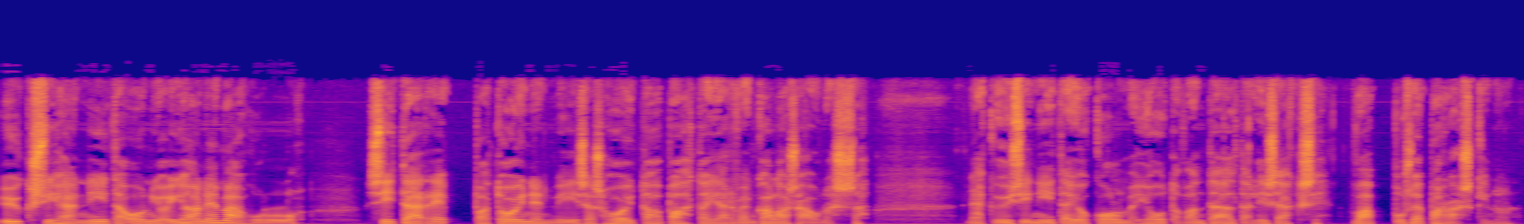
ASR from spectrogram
Yksihän niitä on jo ihan emähullu. Sitä reppa toinen viisas hoitaa Pahtajärven kalasaunassa. Näkyisi niitä jo kolme joutavan täältä lisäksi. Vappu se paraskin on.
